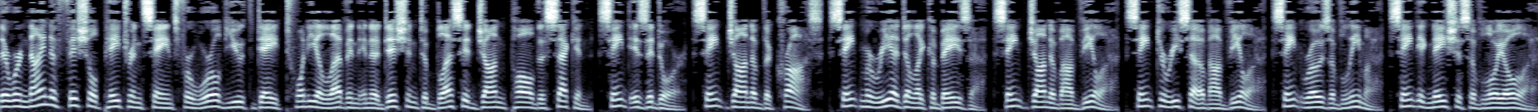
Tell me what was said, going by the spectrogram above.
There were nine official patron saints for World Youth Day 2011 in addition to Blessed John Paul II, Saint Isidore, Saint John of the Cross, Saint Maria de la Cabeza, Saint John of Avila, Saint Teresa of Avila, Saint Rose of Lima, Saint Ignatius of Loyola,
